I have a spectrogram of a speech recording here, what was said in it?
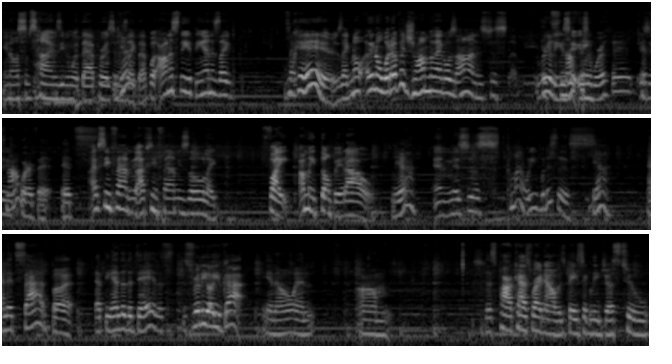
You know, sometimes even with that person, Yeah. it's like that. But honestly, at the end, it's like, who like- cares? Like, no, you know, whatever drama that goes on, it's just, really, It's is it, is it worth it? Is it's it, not worth it. It's I've seen family. I've seen families though like fight. I mean, thump it out. Yeah. And it's just, come on, what, you, what is this? Yeah. And it's sad, but at the end of the day, that's, that's really all you got, you know? And um, this podcast right now is basically just to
